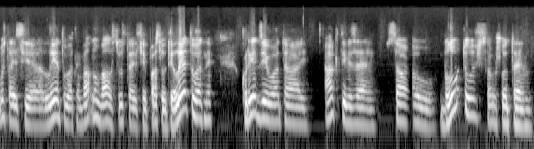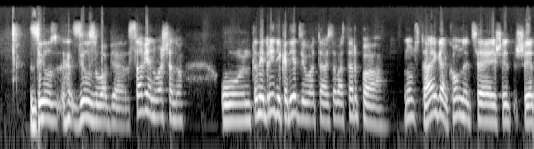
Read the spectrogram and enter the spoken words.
uztaisīja lietotni, nu, valsts uztaisīja, pasūtīja lietotni, kur iedzīvotāji aktivizē savu Bluetooth, savu šo zilz, zilzobja savienošanu. Un tad brīdī, kad iedzīvotāji savā starpā nu, staigāja, komunicēja, šie, šie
